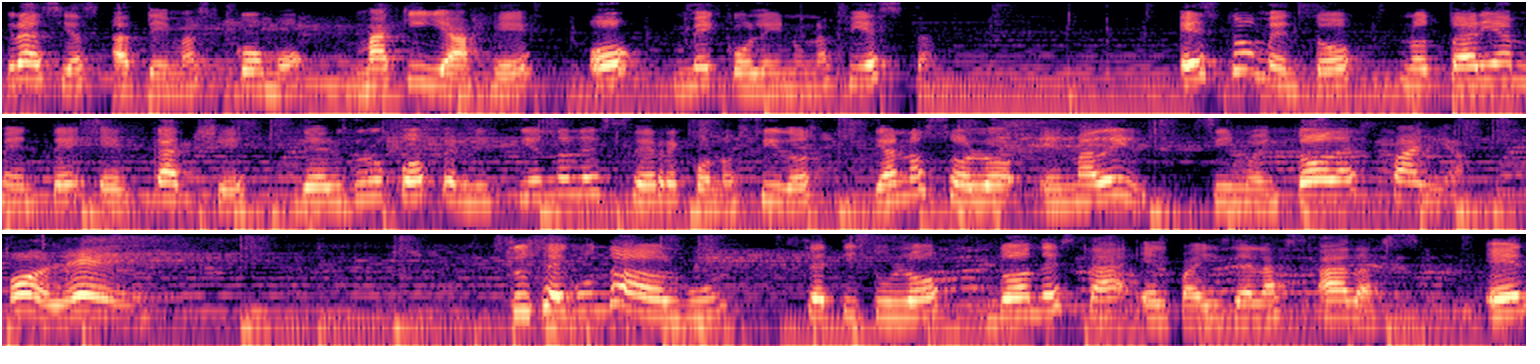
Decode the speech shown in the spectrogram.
gracias a temas como maquillaje o me colé en una fiesta. Esto aumentó notariamente el caché del grupo permitiéndoles ser reconocidos ya no solo en Madrid, sino en toda España. ¡Olé! Su segundo álbum se tituló ¿Dónde está el país de las hadas? en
